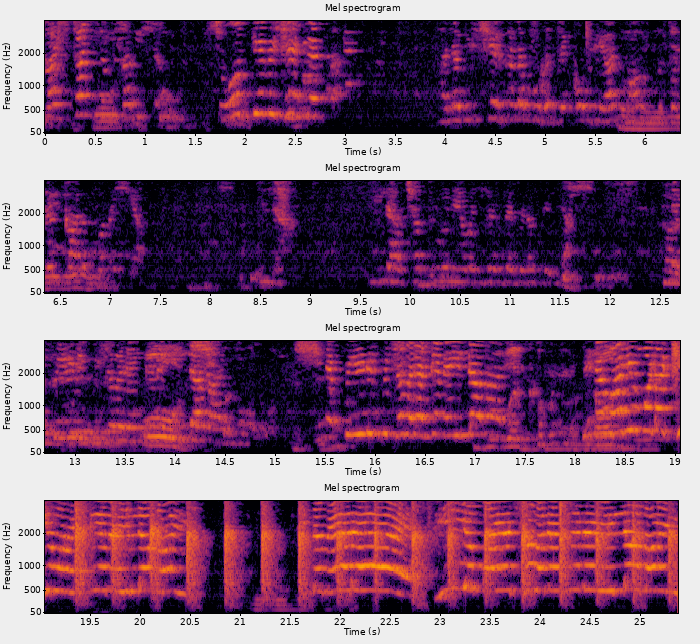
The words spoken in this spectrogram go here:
കഷ്ടത്തിൽ സഹിച്ച ചോദ്യ വിഷയം വേണ്ട പല വിഷയങ്ങളെ മുഖത്തെ കൂടി പകൽക്കാലം പറയാം ഇല്ല. ഇല്ല ശത്രുവിനെ അവൻ വെറുതെ വിടത്തില്ല നിന്നെ പീഡിപ്പിച്ചവരെങ്ങനെ ഇല്ലാതായിരുന്നു നിന്നെ പീഡിപ്പിച്ചവരെങ്ങനെ ഇല്ലാതായി? നിന്നെ വഴി മുടക്കിയവർ എങ്ങനെ ഇല്ലാതായി? നിന്റെ നേരെ തീയം അയച്ചവരെങ്ങനെ ഇല്ലാതായി?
